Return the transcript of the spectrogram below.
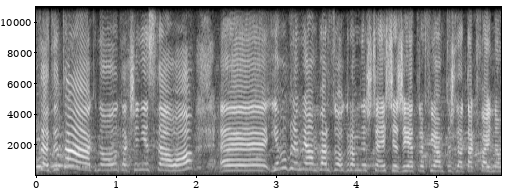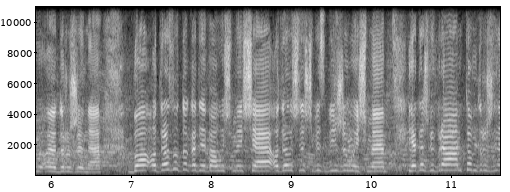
niestety tak, no tak się nie stało. E, ja w ogóle miałam bardzo ogromne szczęście, że ja trafiłam też na tak fajną e, drużynę, bo od razu dogadywałyśmy się, od razu się do siebie zbliżyłyśmy. Ja też wybrałam tą drużynę,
